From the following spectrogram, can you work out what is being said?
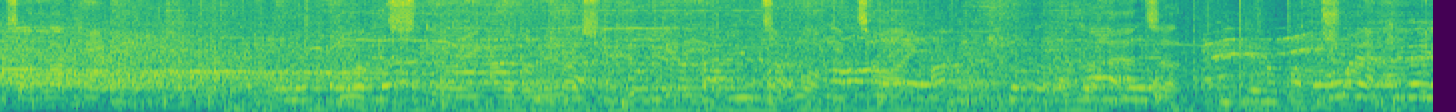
Was unlucky. Bawden scurrying over, realised she couldn't get in to block in time. Put her hands up, try and keep it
